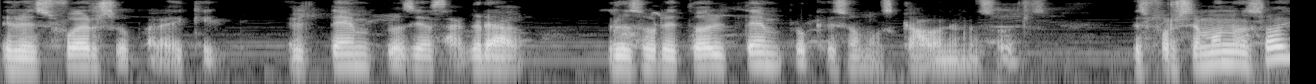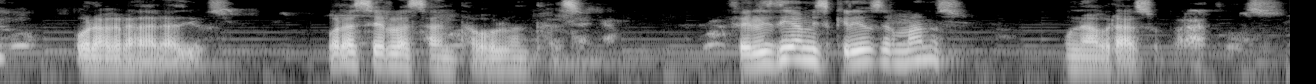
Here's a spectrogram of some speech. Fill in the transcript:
del esfuerzo para que el templo sea sagrado, pero sobre todo el templo que somos cada uno de nosotros. Esforcémonos hoy por agradar a Dios, por hacer la santa voluntad del Señor. Feliz día, mis queridos hermanos. Un abrazo para todos.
